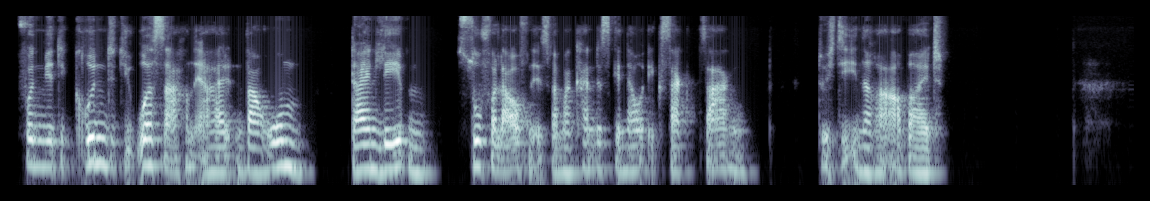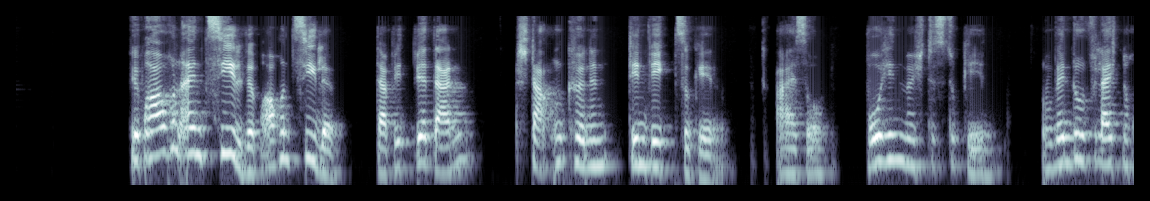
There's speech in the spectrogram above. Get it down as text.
von mir die Gründe, die Ursachen erhalten, warum dein Leben so verlaufen ist, weil man kann das genau exakt sagen durch die innere Arbeit. Wir brauchen ein Ziel, wir brauchen Ziele damit wir dann starten können, den Weg zu gehen. Also, wohin möchtest du gehen? Und wenn du vielleicht noch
